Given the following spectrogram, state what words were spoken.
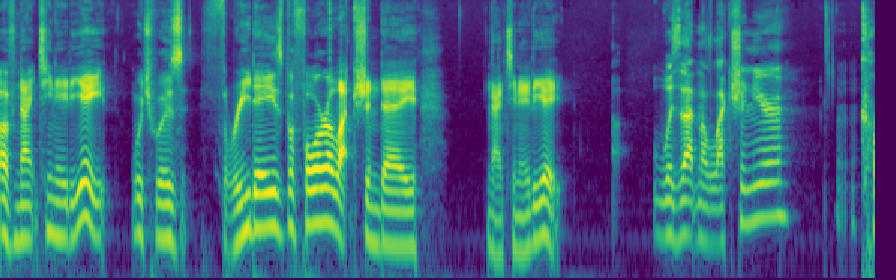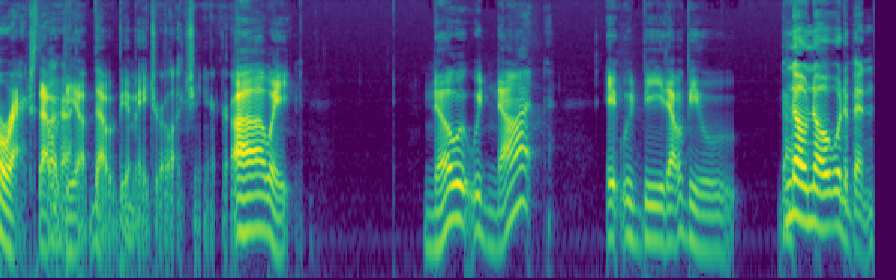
of 1988, which was three days before Election Day, 1988. Was that an election year? Correct. That would be a that would be a major election year. Uh, wait. No, it would not. It would be that would be That- No, no, it would have been.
